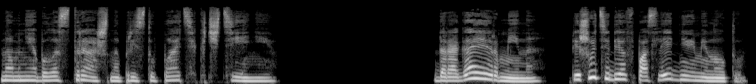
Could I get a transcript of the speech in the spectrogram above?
Но мне было страшно приступать к чтению. «Дорогая Эрмина, пишу тебе в последнюю минуту.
